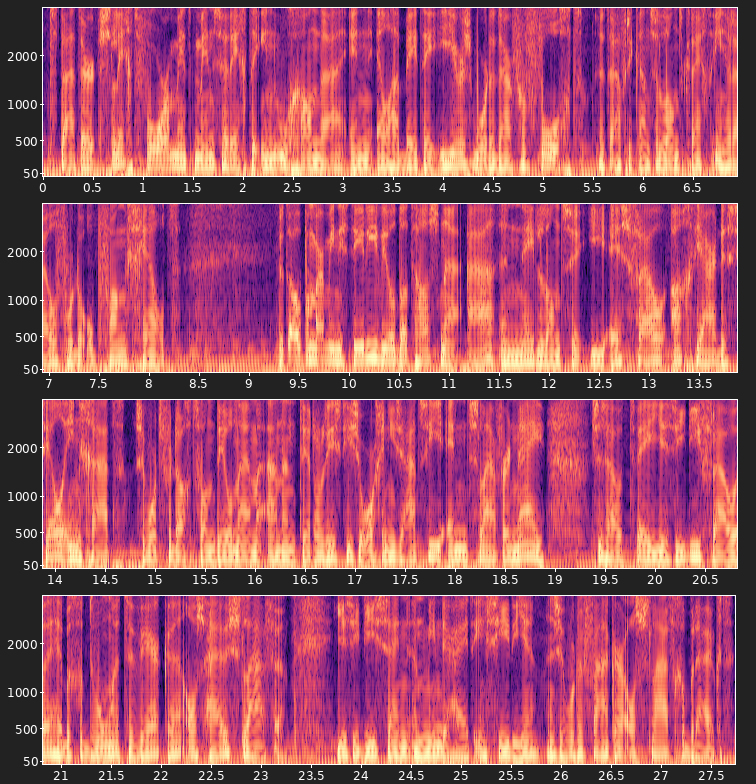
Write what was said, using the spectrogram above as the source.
Het staat er slecht voor met mensenrechten in Oeganda en LHBTI'ers worden daar vervolgd. Het Afrikaanse land krijgt in ruil voor de opvang geld. Het Openbaar Ministerie wil dat Hasna A., een Nederlandse IS-vrouw, acht jaar de cel ingaat. Ze wordt verdacht van deelname aan een terroristische organisatie en slavernij. Ze zou twee Jezidi-vrouwen hebben gedwongen te werken als huisslaven. Jezidis zijn een minderheid in Syrië en ze worden vaker als slaaf gebruikt.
